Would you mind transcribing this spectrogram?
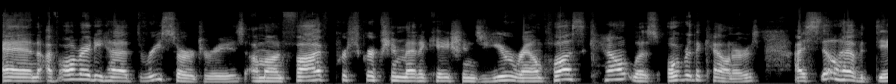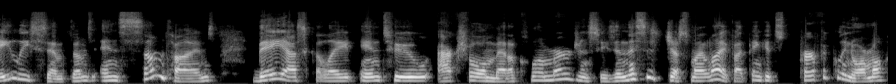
and I've already had three surgeries. I'm on five prescription medications year round, plus countless over the counters. I still have daily symptoms and sometimes they escalate into actual medical emergencies. And this is just my life. I think it's perfectly normal,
